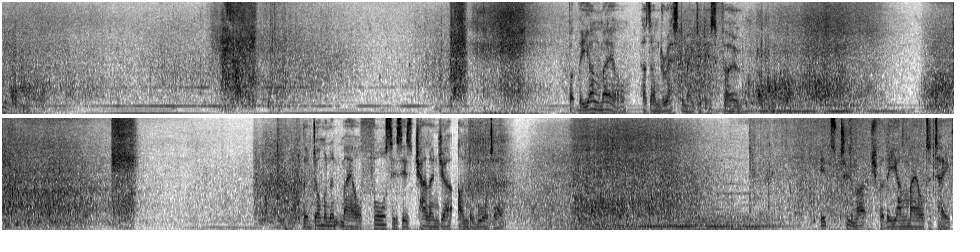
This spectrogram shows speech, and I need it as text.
But the young male has underestimated his foe. The dominant male forces his challenger underwater. It's too much for the young male to take.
